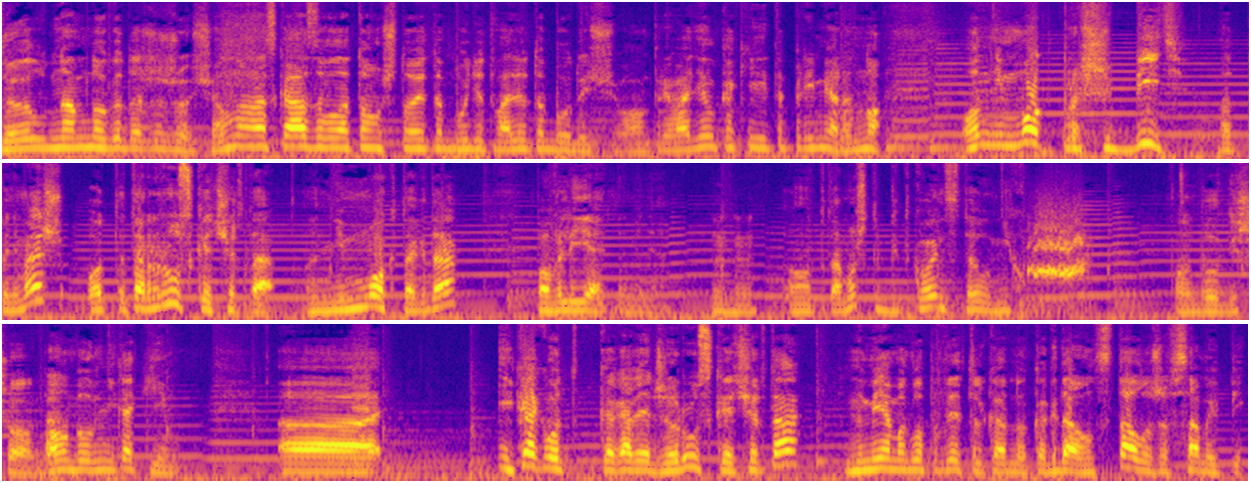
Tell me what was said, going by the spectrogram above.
Да намного даже жестче. Он рассказывал о том, что это будет валюта будущего. Он приводил какие-то примеры, но он не мог прошибить. Вот понимаешь, вот это русская черта. Он не мог тогда повлиять на меня. Он- потому что биткоин стоил нихуя. Он был дешевым, да? Он был никаким. А, И как вот, как опять же, русская черта, на меня могло повлиять только одно, когда он стал уже в самый пик.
